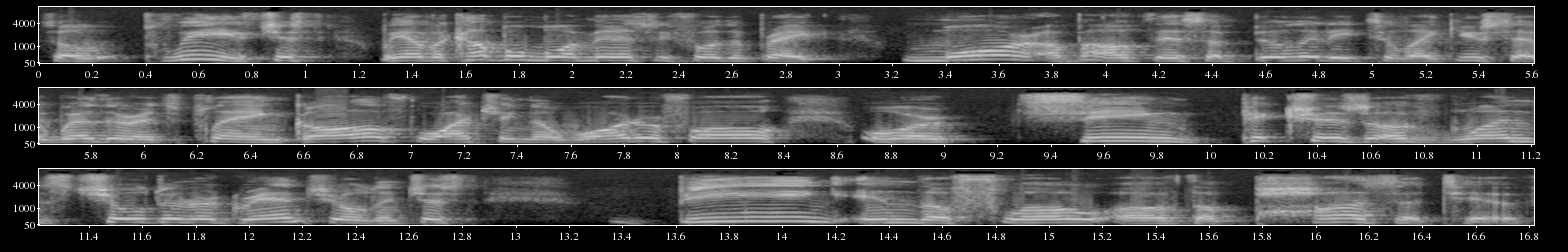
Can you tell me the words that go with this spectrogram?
So please, just, we have a couple more minutes before the break. More about this ability to, like you said, whether it's playing golf, watching a waterfall, or seeing pictures of one's children or grandchildren, just being in the flow of the positive,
